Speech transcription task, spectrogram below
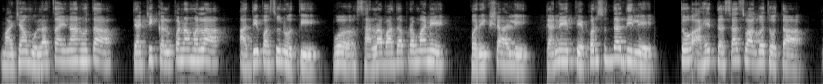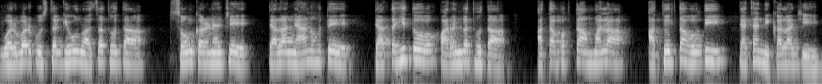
माझ्या मुलाचा येणार होता त्याची कल्पना मला आधीपासून होती व सालाबादाप्रमाणे परीक्षा आली. त्याने पेपरसुद्धा दिले. तो आहे तसाच वागत होता. वरवर पुस्तक घेऊन वाचत होता. सोंग करण्याचे त्याला ज्ञान होते. त्यातही तो पारंगत होता. आता फक्त आम्हाला आतुरता होती त्याच्या निकालाची.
